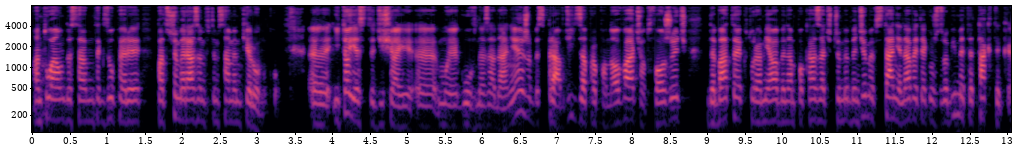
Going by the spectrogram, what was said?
Antoine de Saint-Exupéry, patrzymy razem w tym samym kierunku. I to jest dzisiaj moje główne zadanie, żeby sprawdzić, zaproponować, otworzyć debatę, która miałaby nam pokazać, czy my będziemy w stanie, nawet jak już zrobimy tę taktykę,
